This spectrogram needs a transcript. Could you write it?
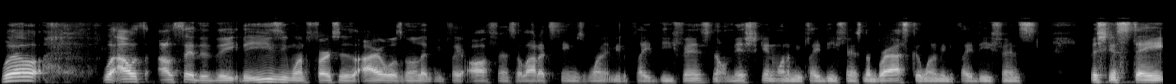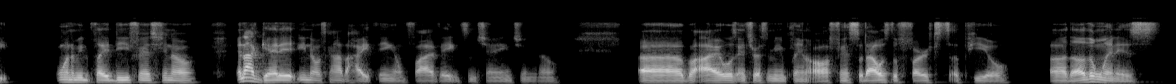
Well, well, I was I would say that the the easy one first is Iowa was going to let me play offense. A lot of teams wanted me to play defense. You know, Michigan wanted me to play defense. Nebraska wanted me to play defense. Michigan State wanted me to play defense. You know, and I get it. You know, it's kind of the height thing. I'm five eight and some change. You know, uh, but Iowa was interested in me playing offense, so that was the first appeal. Uh, the other one is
